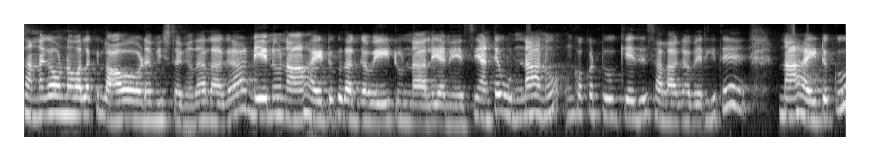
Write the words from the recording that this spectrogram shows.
సన్నగా ఉన్న వాళ్ళకి లావ్ అవ్వడం ఇష్టం కదా అలాగా. నేను నా హైట్కు తగ్గ వెయిట్ ఉండాలి అనేసి అంటే ఉన్నాను ఇంకొక టూ కేజీస్ అలాగా పెరిగితే నా హైట్కు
